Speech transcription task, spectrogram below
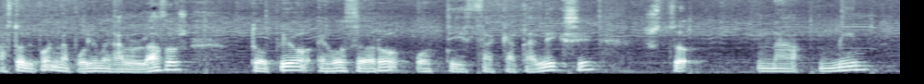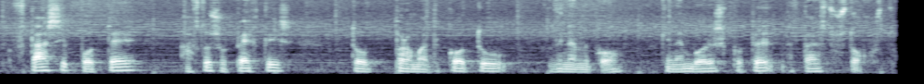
Αυτό λοιπόν είναι ένα πολύ μεγάλο λάθος, το οποίο εγώ θεωρώ ότι θα καταλήξει στο να μην φτάσει ποτέ αυτός ο παίχτης το πραγματικό του δυναμικό και να μην μπορέσει ποτέ να φτάσει στους στόχους του.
